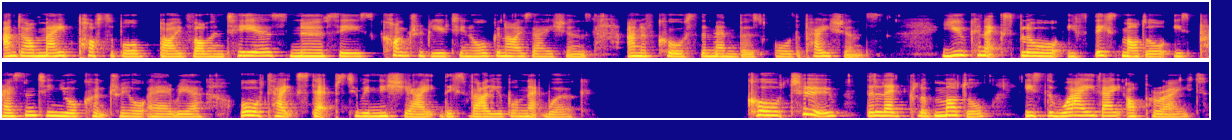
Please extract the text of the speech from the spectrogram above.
and are made possible by volunteers, nurses, contributing organisations, and of course the members or the patients. You can explore if this model is present in your country or area or take steps to initiate this valuable network. Core 2, the leg club model, is the way they operate.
